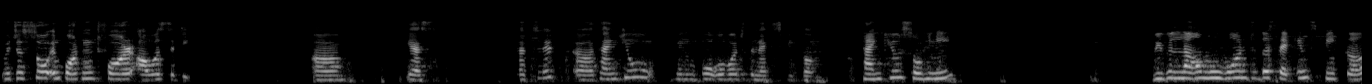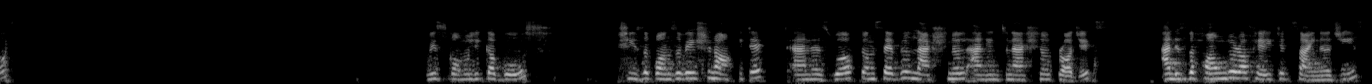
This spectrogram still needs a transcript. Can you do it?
which is so important for our city. yes. That's it. Uh, thank you. We'll go over to the next speaker. Thank you, Sohini. We will now move on to the second speaker, Ms. Kamalika Bose. She's a conservation architect and has worked on several national and international projects and is the founder of Heritage Synergies.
